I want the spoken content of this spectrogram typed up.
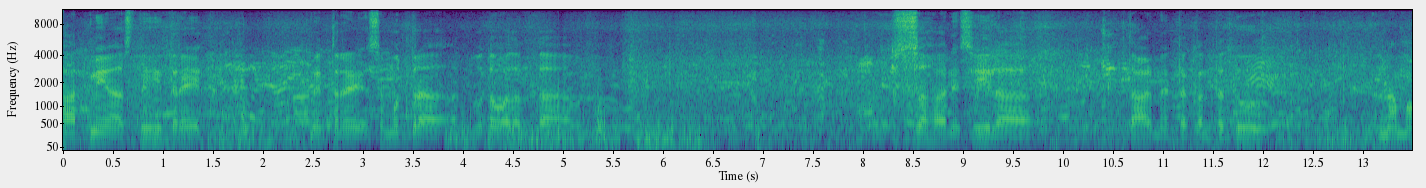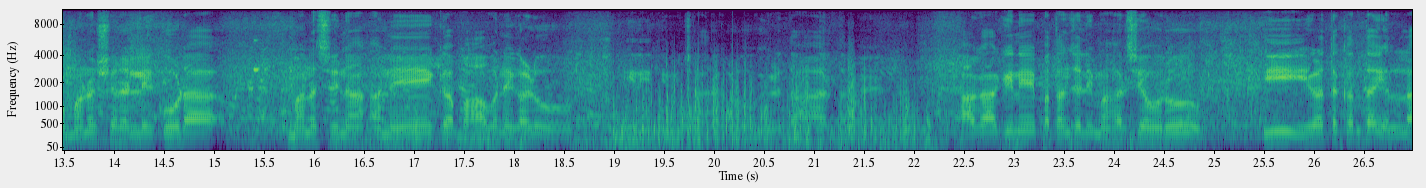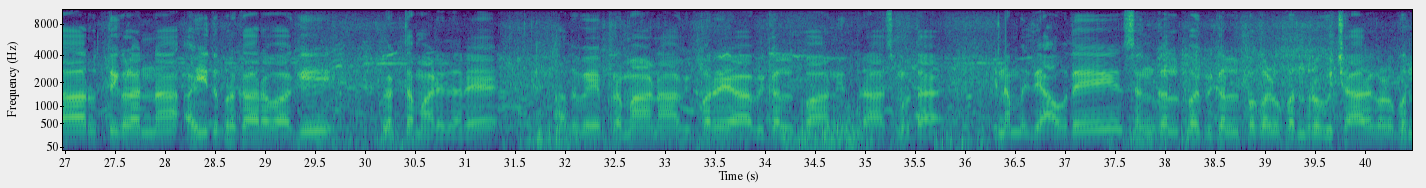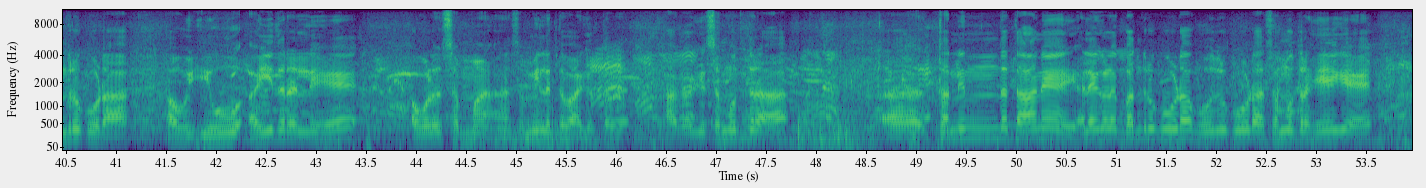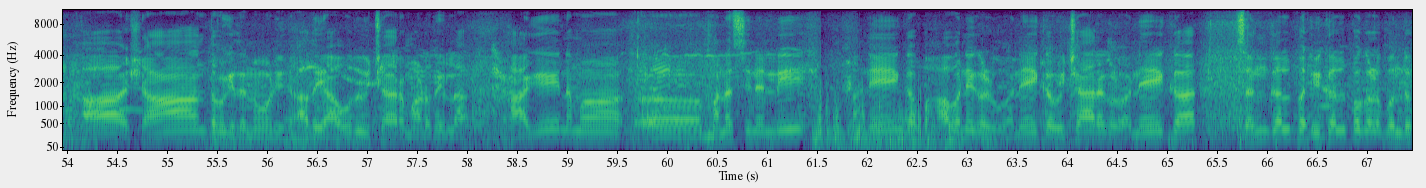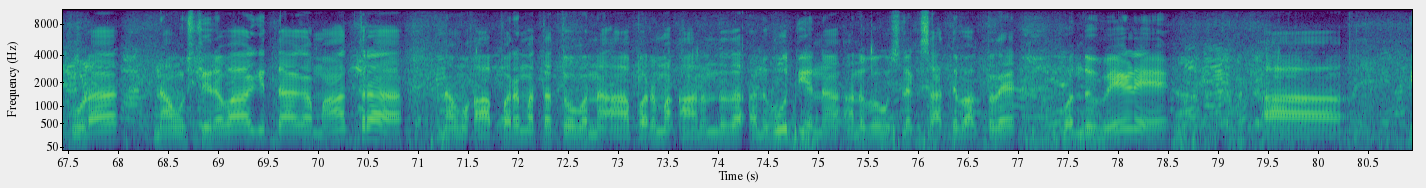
ಆತ್ಮೀಯ ಸ್ನೇಹಿತರೆ, ಮಿತ್ರರೆ, ಸಮುದ್ರ ಅದ್ಭುತವಾದಂಥ ಒಂದು ಸಹನಶೀಲ ತಾಳ್ಮೆ ಇರ್ತಕ್ಕಂಥದ್ದು ನಮ್ಮ ಮನುಷ್ಯರಲ್ಲಿ ಕೂಡ ಮನಸ್ಸಿನ ಅನೇಕ ಭಾವನೆಗಳು ಈ ರೀತಿ ವಿಚಾರಗಳು ಹೇಳ್ತಾ ಇರ್ತವೆ. ಹಾಗಾಗಿಯೇ ಪತಂಜಲಿ ಮಹರ್ಷಿಯವರು ಈ ಹೇಳ್ತಕ್ಕಂಥ ಎಲ್ಲ ವೃತ್ತಿಗಳನ್ನು ಐದು ಪ್ರಕಾರವಾಗಿ ವ್ಯಕ್ತ ಮಾಡಿದ್ದಾರೆ. ಅದುವೇ ಪ್ರಮಾಣ ವಿಪರ್ಯ ವಿಕಲ್ಪ, ನಿದ್ರಾ, ಸ್ಮೃತ. ನಮ್ಮ ಯಾವುದೇ ಸಂಕಲ್ಪ, ವಿಕಲ್ಪಗಳು ಬಂದರೂ, ವಿಚಾರಗಳು ಬಂದರೂ ಕೂಡ ಅವು ಇವು ಐದರಲ್ಲಿಯೇ ಅವುಗಳು ಸಮ್ಮ ಸಮ್ಮಿಲಿತವಾಗಿರ್ತವೆ. ಹಾಗಾಗಿ ಸಮುದ್ರ ತನ್ನಿಂದ ತಾನೇ ಎಲೆಗಳು ಬಂದರೂ ಕೂಡ, ಹೋದರೂ ಕೂಡ ಸಮುದ್ರ ಹೇಗೆ, ಆ, ಶಾಂತವಾಗಿದೆ ನೋಡಿ. ಅದು ಯಾವುದೂ ವಿಚಾರ ಮಾಡೋದಿಲ್ಲ. ಹಾಗೇ ನಮ್ಮ ಮನಸ್ಸಿನಲ್ಲಿ ಅನೇಕ ಭಾವನೆಗಳು, ಅನೇಕ ವಿಚಾರಗಳು, ಅನೇಕ ಸಂಕಲ್ಪ ವಿಕಲ್ಪಗಳು ಬಂದು ಕೂಡ ನಾವು ಸ್ಥಿರವಾಗಿದ್ದಾಗ ಮಾತ್ರ ನಾವು ಆ ಪರಮ ತತ್ವವನ್ನು, ಆ ಪರಮ ಆನಂದದ ಅನುಭೂತಿಯನ್ನು ಅನುಭವಿಸ್ಲಿಕ್ಕೆ ಸಾಧ್ಯವಾಗ್ತದೆ. ಒಂದು ವೇಳೆ ಆ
